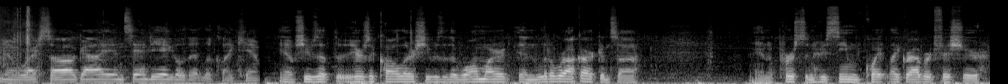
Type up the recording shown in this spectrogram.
You know, where I saw a guy in San Diego that looked like him. You know, she was at the, here's a caller, she was at the Walmart in Little Rock, Arkansas. And a person who seemed quite like Robert Fisher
